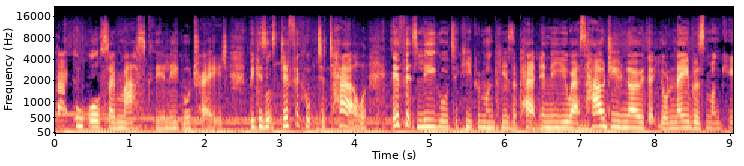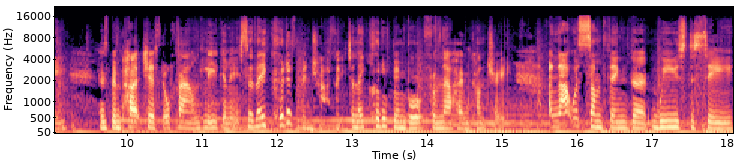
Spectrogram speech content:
that can also mask the illegal trade because it's difficult to tell if it's legal to keep a monkey as a pet in the US. How do you know that your neighbor's monkey has been purchased or found legally? So they could have been trafficked and they could have been brought from their home country. And that was something that we used to see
